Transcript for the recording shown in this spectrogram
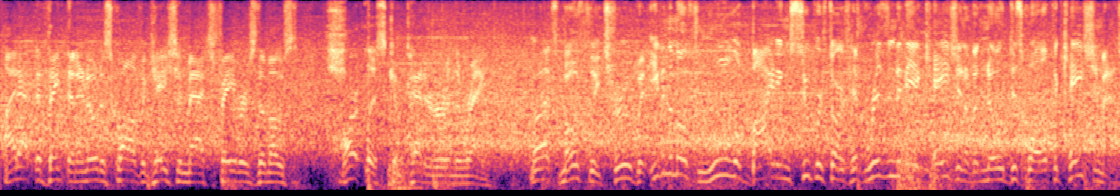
I'd have to think that a no disqualification match favors the most heartless competitor in the ring. Well, that's mostly true, but even the most rule-abiding superstars have risen to the occasion of a no disqualification match.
